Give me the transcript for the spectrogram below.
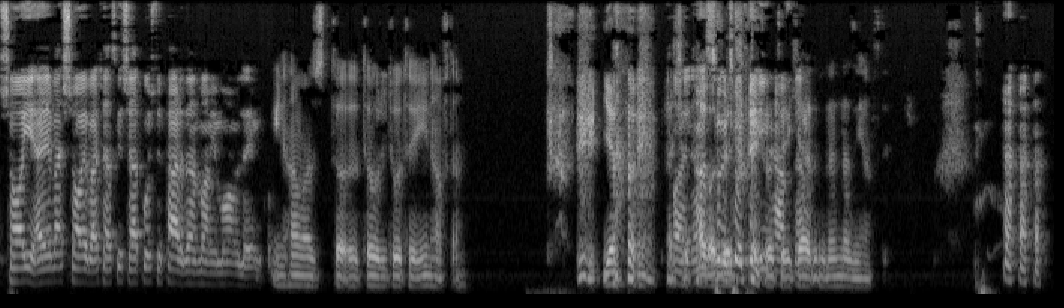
شایعه و شایعه هست که شاید پشت پرده دارن با همین معامله می‌کنن. این هم از تئوری توته این هفتن. یا کرده بودن از این هفته.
